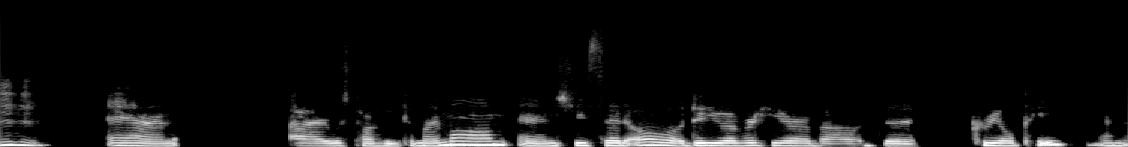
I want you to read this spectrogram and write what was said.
Mm-hmm. And I was talking to my mom and she said, Oh, did you ever hear about the Creole pigs? And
